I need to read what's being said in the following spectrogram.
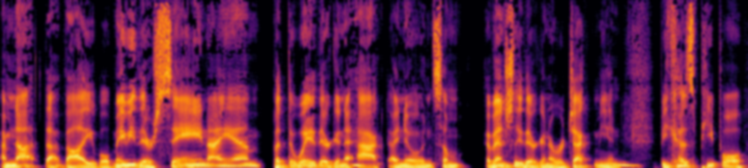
i'm not that valuable. Maybe they're saying i am but the way they're going to mm-hmm. act i know in some eventually they're going to reject me. And mm-hmm. because people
